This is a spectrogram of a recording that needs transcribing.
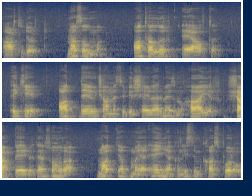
Artı 4. Nasıl mı? At alır E6. Peki at D3 hamlesi bir şey vermez mi? Hayır. Şah B1'den sonra mat yapmaya en yakın isim Kasparov.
